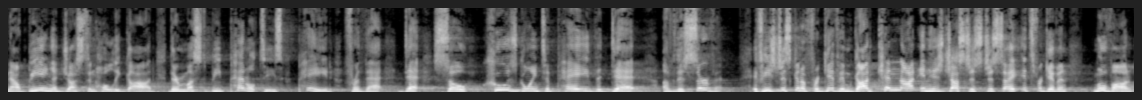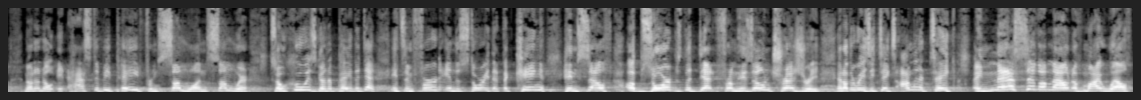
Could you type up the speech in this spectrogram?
Now, being a just and holy God, there must be penalties paid for that debt. So, who's going to pay the debt of this servant? If he's just going to forgive him, God cannot, in his justice, just say, It's forgiven, move on. No, no, no. It has to be paid from someone, somewhere. So who is going to pay the debt? It's inferred in the story that the king himself absorbs the debt from his own treasury. In other words, he takes, I'm going to take a massive amount of my wealth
